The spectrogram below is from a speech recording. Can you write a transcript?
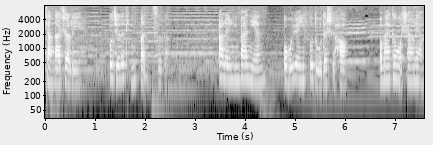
想到这里，我觉得挺讽刺的。二零零八年，我不愿意复读的时候。我妈跟我商量，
